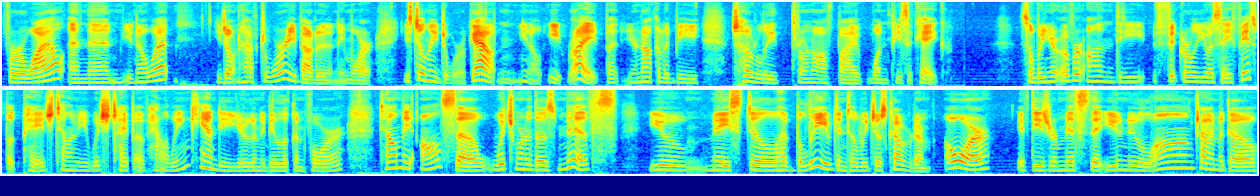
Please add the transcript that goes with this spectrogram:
for a while, and then you know what? You don't have to worry about it anymore. You still need to work out and, you know, eat right, but you're not going to be totally thrown off by one piece of cake. So when you're over on the Fit Girl USA Facebook page telling me which type of Halloween candy you're going to be looking for, tell me also which one of those myths you may still have believed until we just covered them. Or if these are myths that you knew a long time ago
